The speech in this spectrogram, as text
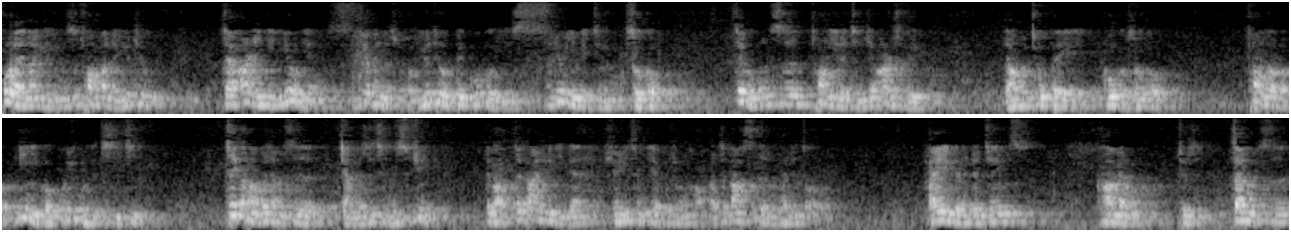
后来呢与同事创办了 YouTube，在二零零六年十月份的时候，YouTube 被 Google 以十六亿美金收购，这个公司创立了仅仅二十个月，然后就被 Google 收购，创造了另一个硅谷的奇迹。这个呢，我想是讲的是陈思俊，对吧？在大学里边学习成绩也不是很好，而在大四的时候他就走了。还有一个人叫 James Cameron，就是詹姆斯。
